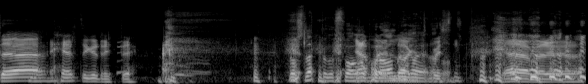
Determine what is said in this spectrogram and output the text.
Det er helt sikkert riktig. da slipper jeg å svare Jeg på det andre Jeg greiene.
